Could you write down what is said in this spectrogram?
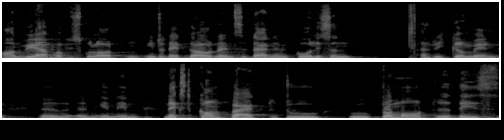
on behalf of School of Internet Governance Dynamic Coalition, I recommend uh, in, in, in next compact to uh, promote uh, these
